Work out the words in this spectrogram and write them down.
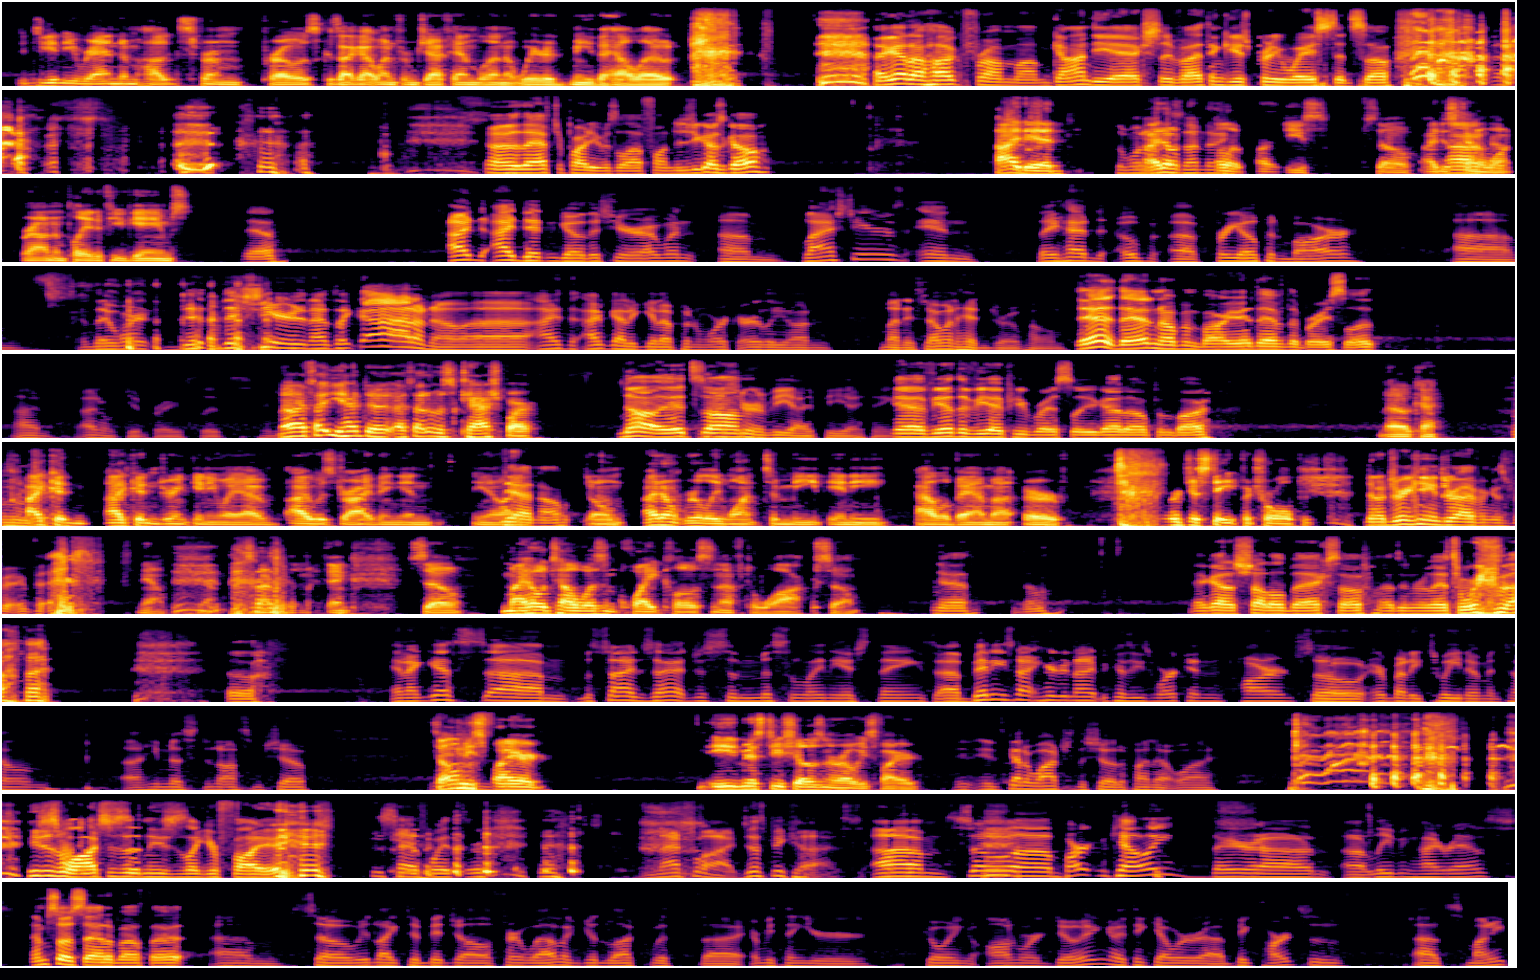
Did you get any random hugs from pros? Because I got one from Jeff Hindle and it weirded me the hell out. I got a hug from um, Gandhi actually, but I think he was pretty wasted. So uh, the after party was a lot of fun. Did you guys go? I did. The one I on don't Sunday. call it parties, so I just Oh, kind of okay. wandered around and played a few games. Yeah. I, I didn't go this year. I went um, last year's and they had open a free open bar. Um, and they weren't did this year, and I was like, "Ah, I don't know. Uh, I I've got to get up and work early on Monday, so I went ahead and drove home. They had, they had an open bar. Yeah, they have the bracelet. I I don't get bracelets. No, I thought you had to. I thought it was a cash bar. No, it's Unless um you're a VIP, I think. yeah. If you had the VIP bracelet, you got an open bar. Okay. Mhm. I couldn't I couldn't drink anyway. I I was driving and you know yeah, I no. don't I don't really want to meet any Alabama or Georgia State Patrol. No, drinking and driving is very bad. No, no, it's not really my thing. So my hotel wasn't quite close enough to walk. So yeah, no. I got a shuttle back, so I didn't really have to worry about that. Uh, And I guess um, besides that, just some miscellaneous things. Uh, Benny's not here tonight because he's working hard. So everybody tweet him and tell him uh, he missed an awesome show. tell him he's fired. He missed two shows in a row. He's fired. he- He's got to watch the show to find out why. he just watches it and he's just like, "You're fired." just halfway through. And that's why, just because. Um, so uh, Bart and Kelly, they're uh, uh, leaving Hi-Rez. I'm so sad about that. Um, so we'd like to bid y'all farewell and good luck with uh, everything you're going onward doing. I think y'all were uh, big parts of uh, Smite.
